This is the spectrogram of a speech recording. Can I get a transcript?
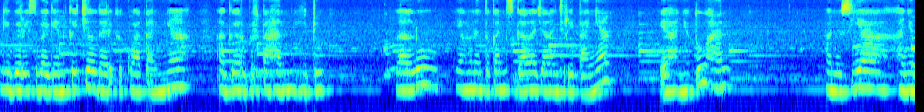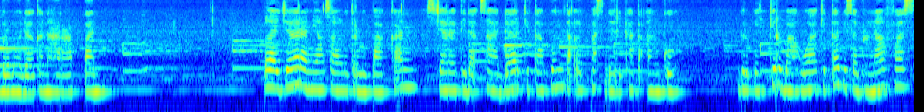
Diberi sebagian kecil dari kekuatannya agar bertahan hidup. Lalu, yang menentukan segala jalan ceritanya ya hanya Tuhan. Manusia hanya bermodalkan harapan. Pelajaran yang selalu terlupakan, secara tidak sadar kita pun tak lepas dari kata angkuh. Berpikir bahwa kita bisa bernafas,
